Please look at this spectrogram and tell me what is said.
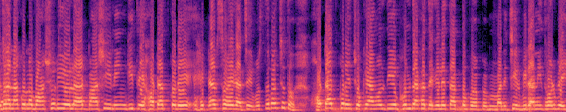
অজানা কোনো বাঁশুরিওয়ালার বাঁশির ইঙ্গিতে হঠাৎ করে হেটার্স হয়ে গেছে। বুঝতে পারছ তো? হঠাৎ করে চোখে আঙুল দিয়ে ভুল দেখাতে গেলে তার তো মানে চিরবিরানি ধরবেই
